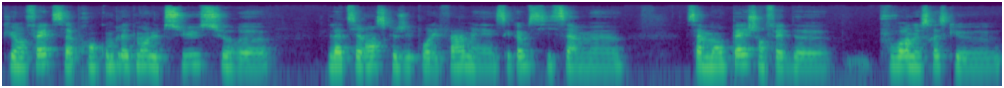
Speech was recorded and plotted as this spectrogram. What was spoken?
que en fait ça prend complètement le dessus sur euh, l'attirance que j'ai pour les femmes et c'est comme si ça me ça m'empêche en fait de pouvoir ne serait-ce que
